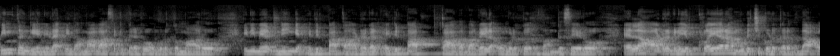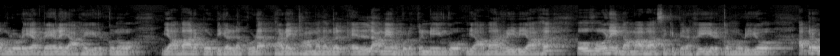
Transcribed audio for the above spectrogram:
பின்தங்கிய நிலை இந்த அமாவாசைக்கு பிறகு உங்களுக்கு மாறும். இனிமேல் நீங்கள் எதிர்பார்த்த ஆர்டர்கள் எதிர்பார்க்காத வகையில் உங்களுக்கு வந்து சேரும். எல்லா ஆர்டர்களையும் கிளியராக முடிச்சு கொடுக்கறது தான் உங்களுடைய வேலையாக இருக்கணும். வியாபார போட்டிகளில் கூட தடை தாமதங்கள் எல்லாமே உங்களுக்கு நீங்கும். வியாபார ரீதியாக ஓஹோன்னு இந்த அமாவாசைக்கு பிறகு இருக்க முடியும். அப்புறம்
